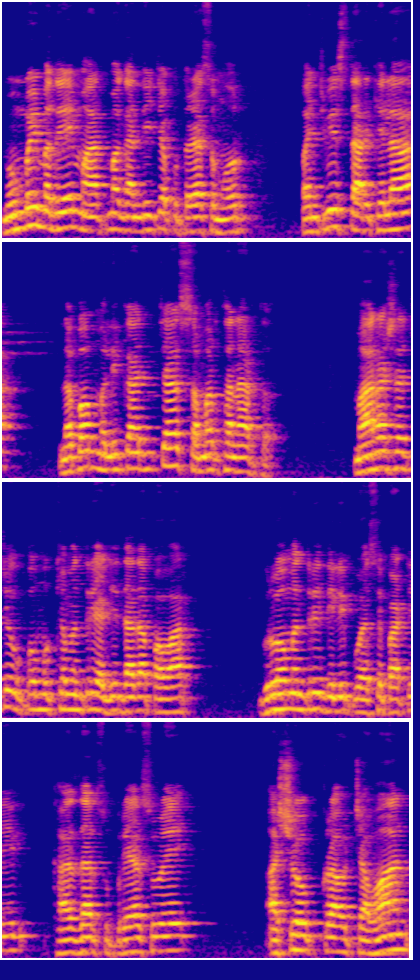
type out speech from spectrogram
मुंबईमध्ये महात्मा गांधीच्या पुतळ्यासमोर पंचवीस तारखेला नबाब मलिकांच्या समर्थनार्थ महाराष्ट्राचे उपमुख्यमंत्री अजितदादा पवार गृहमंत्री दिलीप वळसे पाटील खासदार सुप्रिया सुळे अशोकराव चव्हाण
